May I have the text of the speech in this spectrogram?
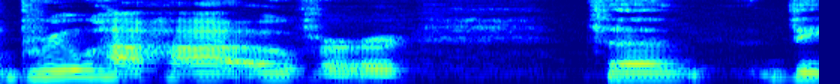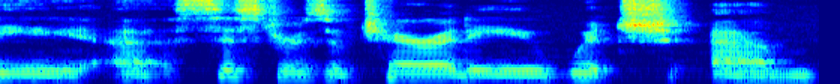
brouhaha over the the uh, Sisters of Charity, which um,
